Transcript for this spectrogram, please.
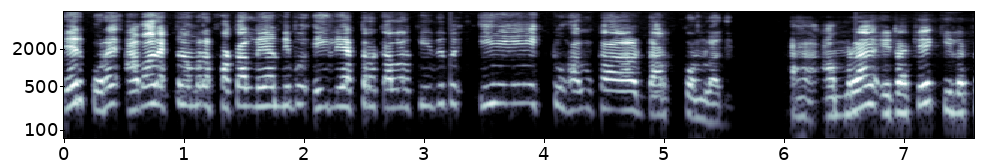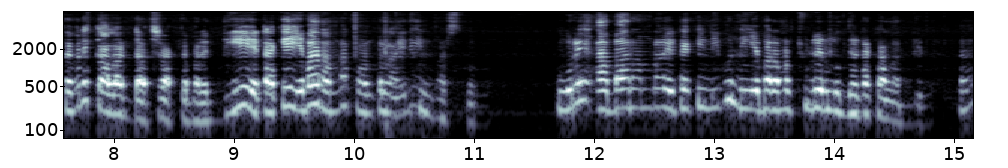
এরপরে আবার একটা আমরা ফাঁকা লেয়ার নিব, এই লেয়ারটার কালার কি দেবে? একটু হালকা ডার্ক কমলা দিব। হ্যাঁ আমরা এটাকে কি রাখতে পারি? কালার ডাচ রাখতে পারি। দিয়ে এটাকে এবার আমরা কন্ট্রোল আইডি ইনভার্স করব। করে আবার আমরা এটাকে নিব, নিয়ে এবার আমরা চুলের মধ্যে একটা কালার দিব। হ্যাঁ?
